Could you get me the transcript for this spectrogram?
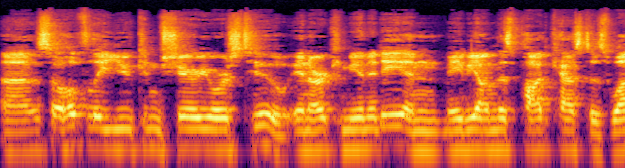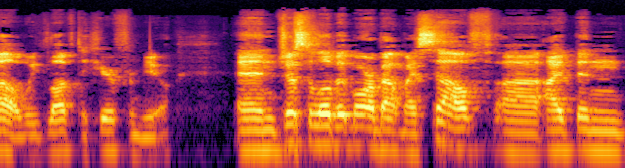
Uh, so hopefully you can share yours too in our community and maybe on this podcast as well. We'd love to hear from you. And just a little bit more about myself. Uh, I've been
